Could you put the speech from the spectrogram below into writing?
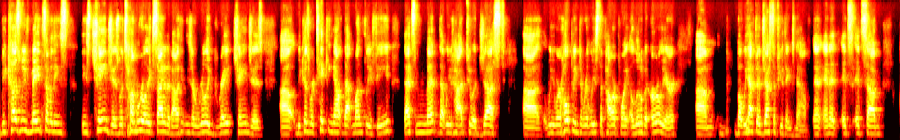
because we've made some of these these changes, which I'm really excited about. I think these are really great changes uh, because we're taking out that monthly fee. That's meant that we've had to adjust. Uh, we were hoping to release the PowerPoint a little bit earlier, um, but we have to adjust a few things now. And, and it, it's, it's, um,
